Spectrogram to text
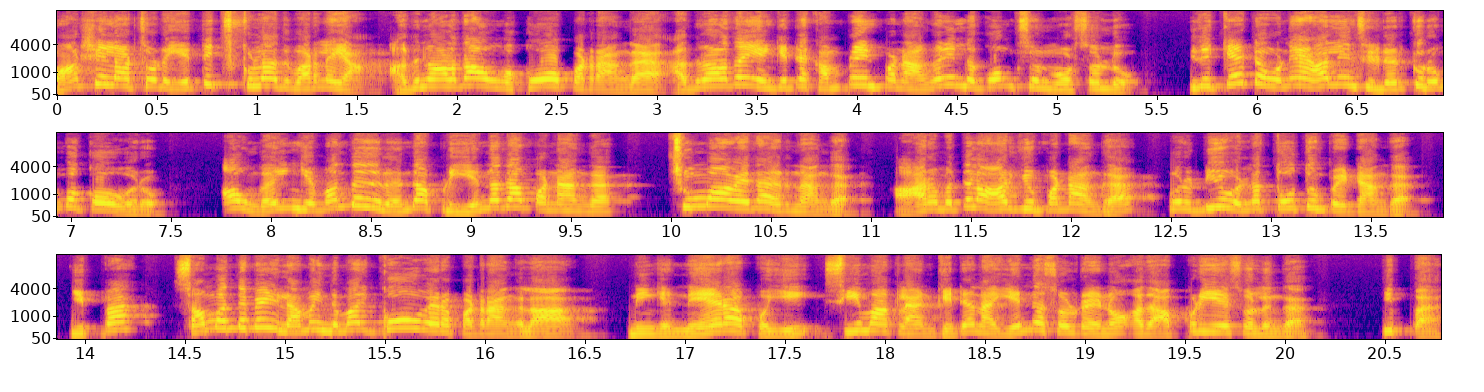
மார்ஷியல் ஆர்ட்ஸோட எத்திக்ஸ்குள்ள அது வரலையா? அதனாலதான் அவங்க கோவப்படுறாங்க. அதனாலதான் என்கிட்ட கம்ப்ளைண்ட் பண்ணாங்கன்னு இந்த கோங்சுன் சொல்லும். இதை கேட்ட உடனே ஆலியன்ஸ் லீடருக்கு ரொம்ப கோவம் வரும். அவங்க இங்க வந்ததுல இருந்து அப்படி என்னதான் பண்ணாங்க? சும்மாவே தான் இருந்தாங்க. ஆரம்பத்துல ஆர்கியூ பண்ணாங்க. ஒரு டியூவல்ல தோத்தும் போயிட்டாங்க. இப்ப சம்பந்தமே இல்லாம இந்த மாதிரி கோவம் வேற படுறாங்களா? நீங்க நேரா போய் சீமா கிளான் கிட்ட நான் என்ன சொல்றேனோ அதை அப்படியே சொல்லுங்க. இப்ப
